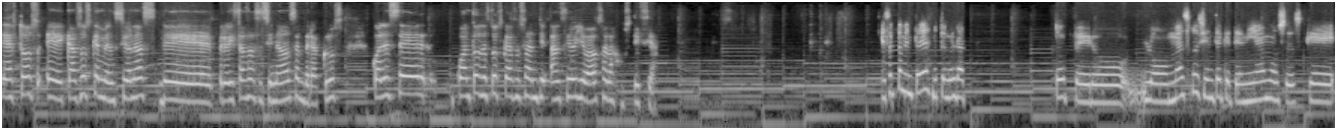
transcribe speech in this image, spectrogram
Estos eh, casos que mencionas de periodistas asesinados en Veracruz, ¿cuál ¿cuántos de estos casos han, sido llevados a la justicia? Exactamente, no tengo el dato, pero lo más reciente que teníamos es que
